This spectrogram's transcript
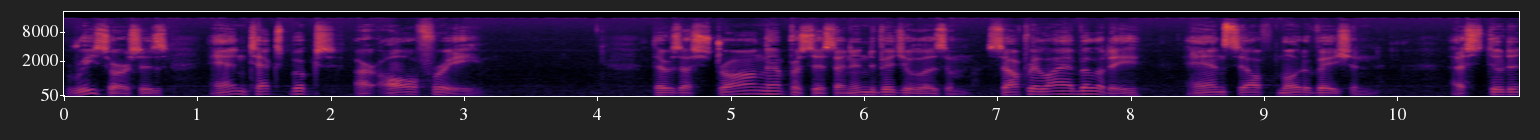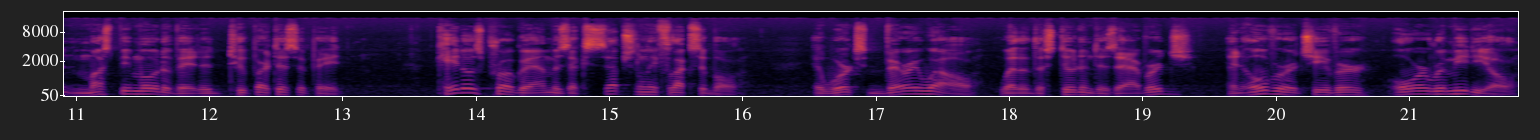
resources, and textbooks are all free. There is a strong emphasis on individualism, self-reliability, and self-motivation. A student must be motivated to participate. Cato's program is exceptionally flexible. It works very well whether the student is average, an overachiever, or remedial.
